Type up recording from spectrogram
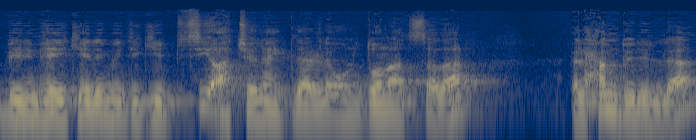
benim heykelimi dikip siyah çelenklerle onu donatsalar, elhamdülillah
